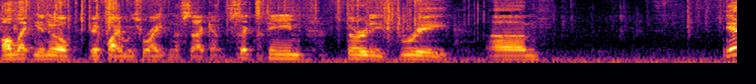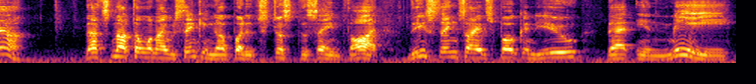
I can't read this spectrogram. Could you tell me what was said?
I'll let you know if I was right in a second. 16:33. Um, yeah, that's not the one I was thinking of, but it's just the same thought. These things I have spoken to you, that in me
